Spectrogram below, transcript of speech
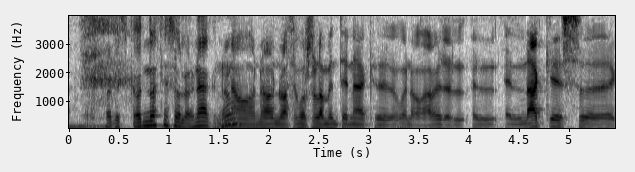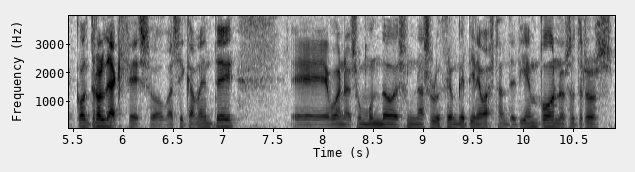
Forescout no hace solo NAC, ¿no? No, no, no hacemos solamente NAC. Eh, Bueno, a ver, el, el- el NAC es eh, control de acceso, básicamente. Eh, bueno, es un mundo, es una solución que tiene bastante tiempo. Nosotros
